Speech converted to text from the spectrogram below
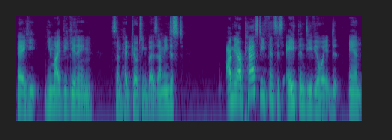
hey, he, he might be getting some head coaching buzz. I mean, just, I mean, our pass defense is eighth in DVOA, and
